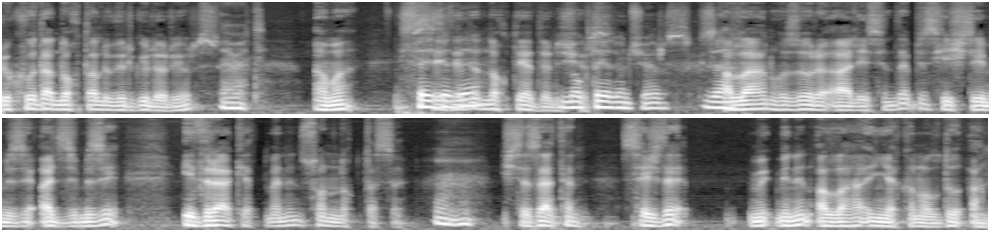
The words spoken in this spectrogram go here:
Rükuda noktalı virgül örüyoruz. Evet. Ama secdede, secdede noktaya dönüşüyoruz. Noktaya dönüşüyoruz. Güzel. Allah'ın huzuru alisinde biz hiçliğimizi, acizimizi idrak etmenin son noktası. Hı hı. İşte zaten secde müminin Allah'a en yakın olduğu an.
